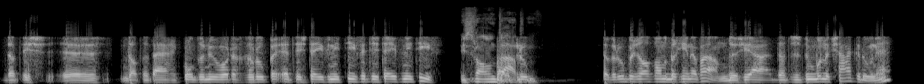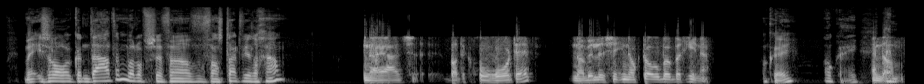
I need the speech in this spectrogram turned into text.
dat is uh, dat het eigenlijk continu wordt geroepen... het is definitief, het is definitief. Is er al een datum? Dat, roep, dat roepen ze al van het begin af aan. Dus ja, dat is een moeilijk zaken doen, hè? Maar is er al ook een datum waarop ze van, van start willen gaan? Nou ja, het, wat ik gehoord heb, dan willen ze in oktober beginnen. Oké. Okay. Oké. Okay. En dan...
